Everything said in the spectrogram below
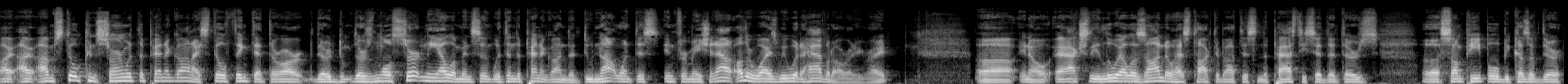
I, am still concerned with the Pentagon. I still think that there are, there, there's most certainly elements within the Pentagon that do not want this information out. Otherwise, we would have it already, right? Uh, you know, actually, Lou Elizondo has talked about this in the past. He said that there's uh, some people, because of their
